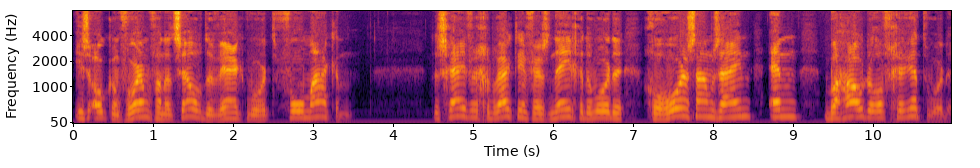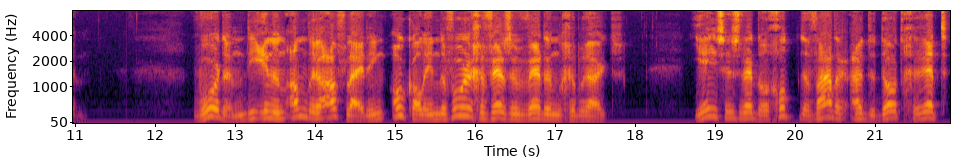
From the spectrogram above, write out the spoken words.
is ook een vorm van hetzelfde werkwoord volmaken. De schrijver gebruikt in vers 9 de woorden gehoorzaam zijn en behouden of gered worden. Woorden die in een andere afleiding ook al in de vorige versen werden gebruikt. Jezus werd door God de Vader uit de dood gered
